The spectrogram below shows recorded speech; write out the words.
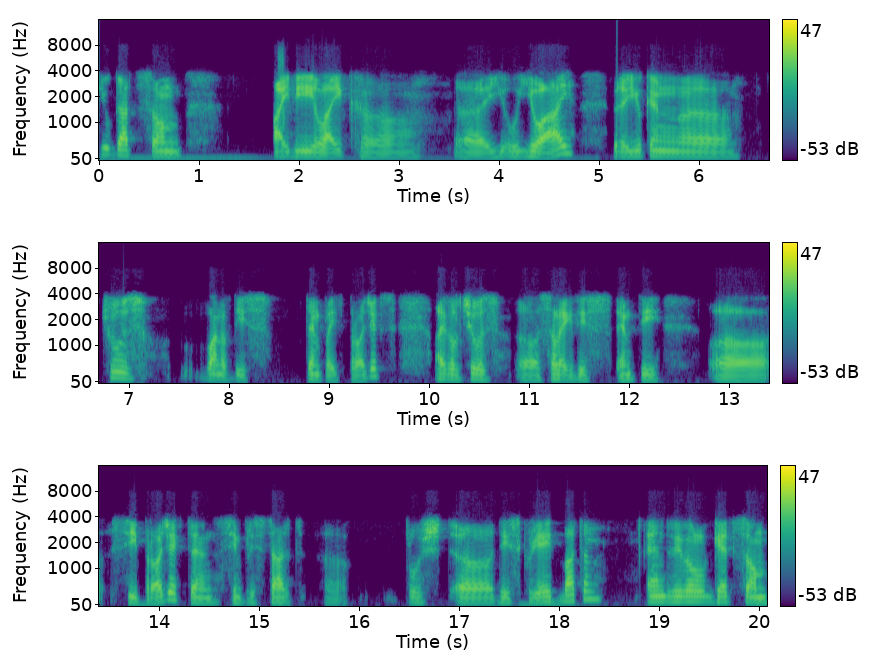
you got some ID like uh, UI, uh, where you can uh, choose one of these template projects. I will choose, uh, select this empty C project and simply start push this create button and we will get some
